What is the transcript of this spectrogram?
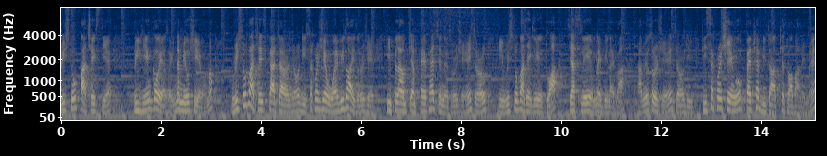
restore purchase ရဲ့ redeem code ရယ်ဆိုရင်နှစ်မျိုးရှိရပါတော့ restore purchase ကကြတော့ကျွန်တော်ဒီ subscription ဝယ်ပြီးသွားပြီဆိုလို့ရှိရင်ဒီ plan ပြန်ပယ်ဖက်ချင်တယ်ဆိုလို့ရှိရင်ကျွန်တော်တို့ဒီ restore purchase လေးကိုတွား yes လေးကိုနှိပ်ပေးလိုက်ပါဒါမျိုးဆိုလို့ရှိရင်ကျွန်တော်တို့ဒီဒီ subscription ကိုပယ်ဖြတ်ပြီးသားဖြစ်သွားပါလိမ့်မယ်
